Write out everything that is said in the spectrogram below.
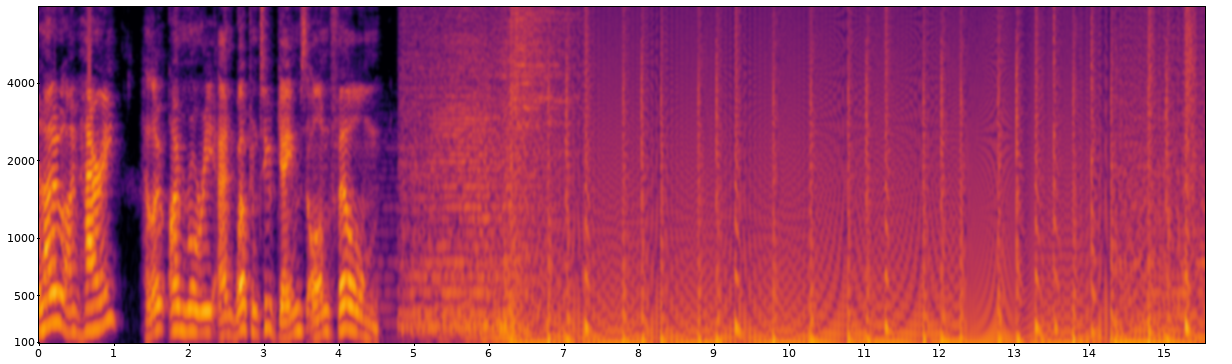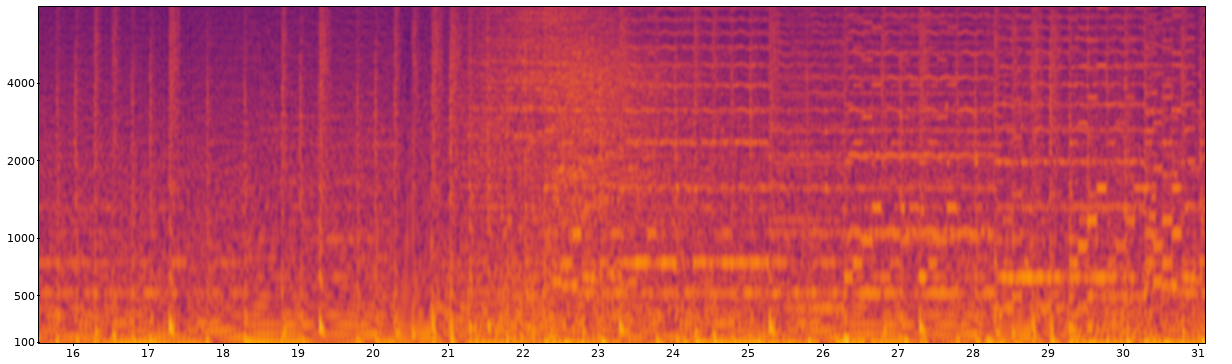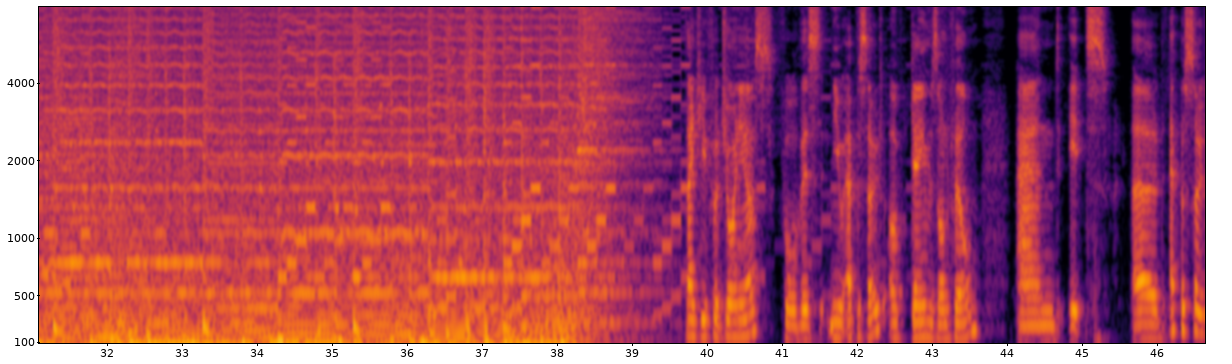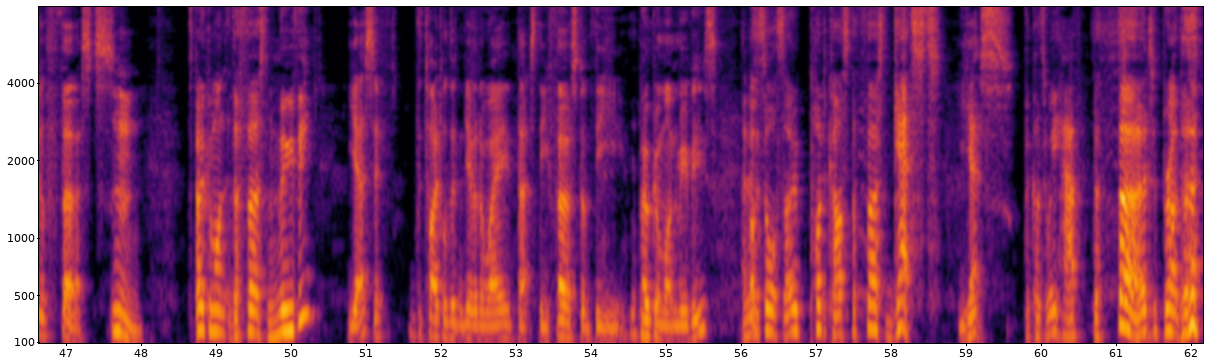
Hello, I'm Harry. Hello, I'm Rory, and welcome to Games on Film. Thank you for joining us for this new episode of Games on Film, and it's an episode of firsts. Hmm. It's Pokemon the first movie. Yes, if the title didn't give it away, that's the first of the Pokemon movies. And this is also podcast the first guest. Yes. Because we have the third brother,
